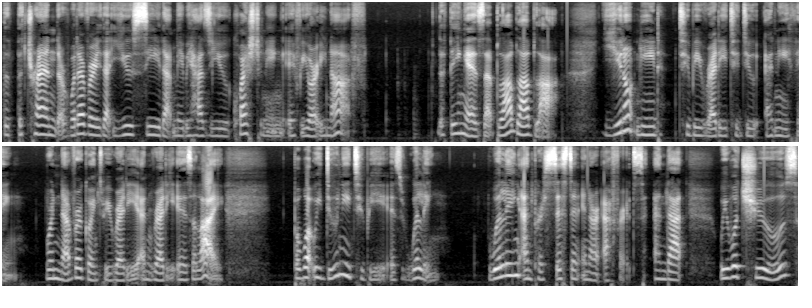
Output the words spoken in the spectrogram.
the, the trend or whatever that you see that maybe has you questioning if you're enough. The thing is that blah, blah, blah, you don't need to be ready to do anything. We're never going to be ready, and ready is a lie. But what we do need to be is willing, willing and persistent in our efforts, and that we will choose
